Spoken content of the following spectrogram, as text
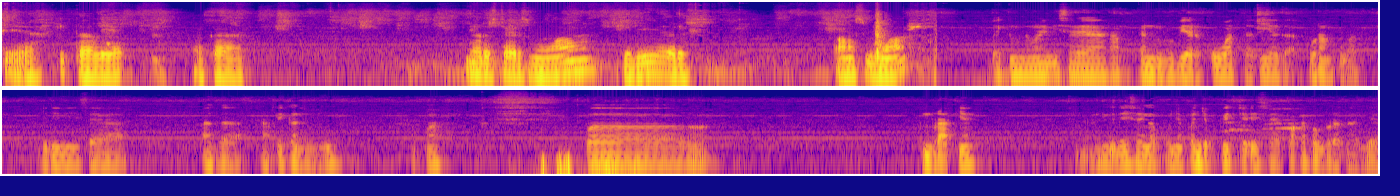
Oke ya, kita lihat apakah ini harus cair semua, jadi harus panas semua. Baik teman-teman, ini saya rapikan dulu biar kuat, tadi agak kurang kuat. Jadi ini saya agak rapikan dulu apa pemberatnya. Nah, jadi saya nggak punya penjepit, jadi saya pakai pemberat aja.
